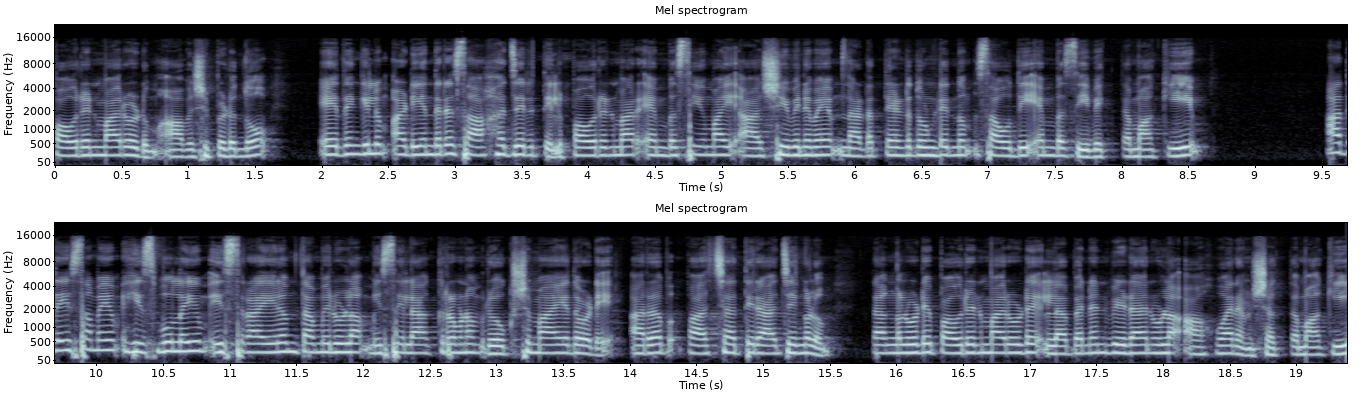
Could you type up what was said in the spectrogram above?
പൗരന്മാരോടും ആവശ്യപ്പെടുന്നു. ഏതെങ്കിലും അടിയന്തര സാഹചര്യത്തിൽ പൗരന്മാർ എംബസിയുമായി ആശയവിനിമയം നടത്തേണ്ടതുണ്ടെന്നും സൗദി എംബസി വ്യക്തമാക്കി. അതേസമയം ഹിസ്ബുള്ളയും ഇസ്രായേലും തമ്മിലുള്ള മിസൈൽ ആക്രമണം രൂക്ഷമായതോടെ അറബ് പാശ്ചാത്യ രാജ്യങ്ങളും തങ്ങളുടെ പൗരന്മാരോട് ലബനൻ വിടാനുള്ള ആഹ്വാനം ശക്തമാക്കി.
